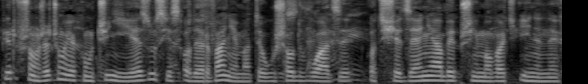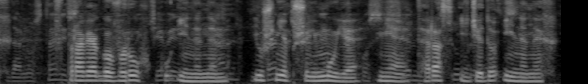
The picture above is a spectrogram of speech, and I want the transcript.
Pierwszą rzeczą, jaką czyni Jezus, jest oderwanie Mateusza od władzy, od siedzenia, aby przyjmować innych. Wprawia go w ruch ku innym. Już nie przyjmuje, nie, teraz idzie do innych.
